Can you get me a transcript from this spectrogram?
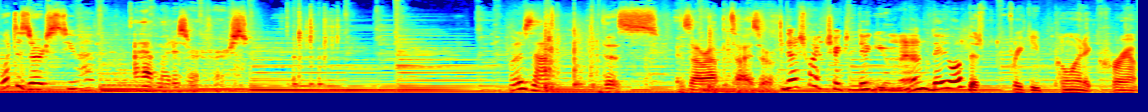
What desserts do you have? I have my dessert first. What is that? This is our appetizer. That's why chicks dig you, man. They love this freaky poetic crap.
